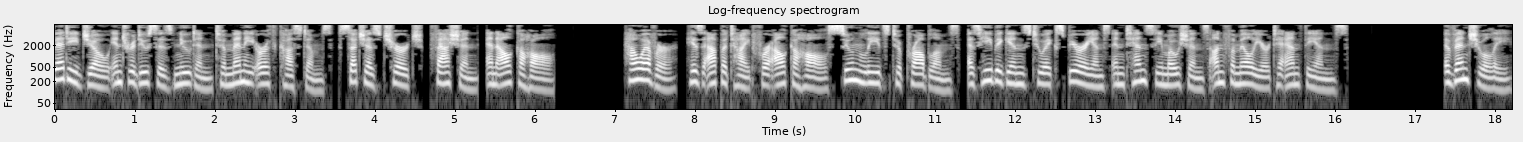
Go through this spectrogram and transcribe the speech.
Betty Jo introduces Newton to many Earth customs, such as church, fashion, and alcohol. However, his appetite for alcohol soon leads to problems, as he begins to experience intense emotions unfamiliar to Antheans. Eventually,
